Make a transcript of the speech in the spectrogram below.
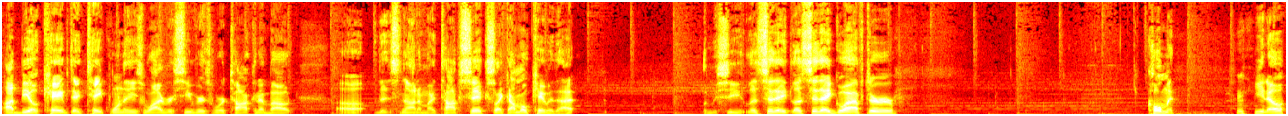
I'd be okay if they take one of these wide receivers we're talking about uh, that's not in my top six. Like I'm okay with that. Let me see. Let's say they let's say they go after Coleman. you know,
